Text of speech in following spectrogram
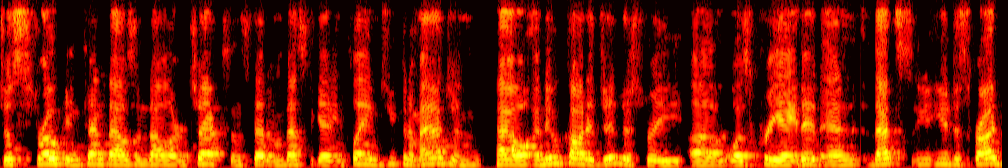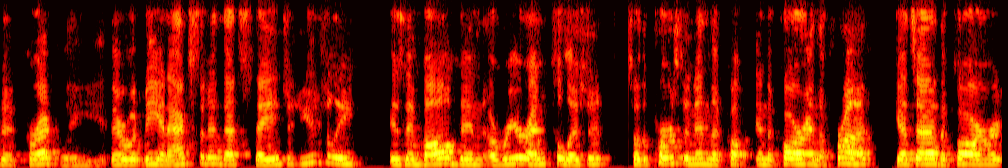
just stroking $10,000 checks instead of investigating claims, you can imagine how a new cottage industry uh, was created. And that's, you, you described it correctly. There would be an accident that stage. It usually is involved in a rear end collision. So the person in the, in the car in the front gets out of the car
